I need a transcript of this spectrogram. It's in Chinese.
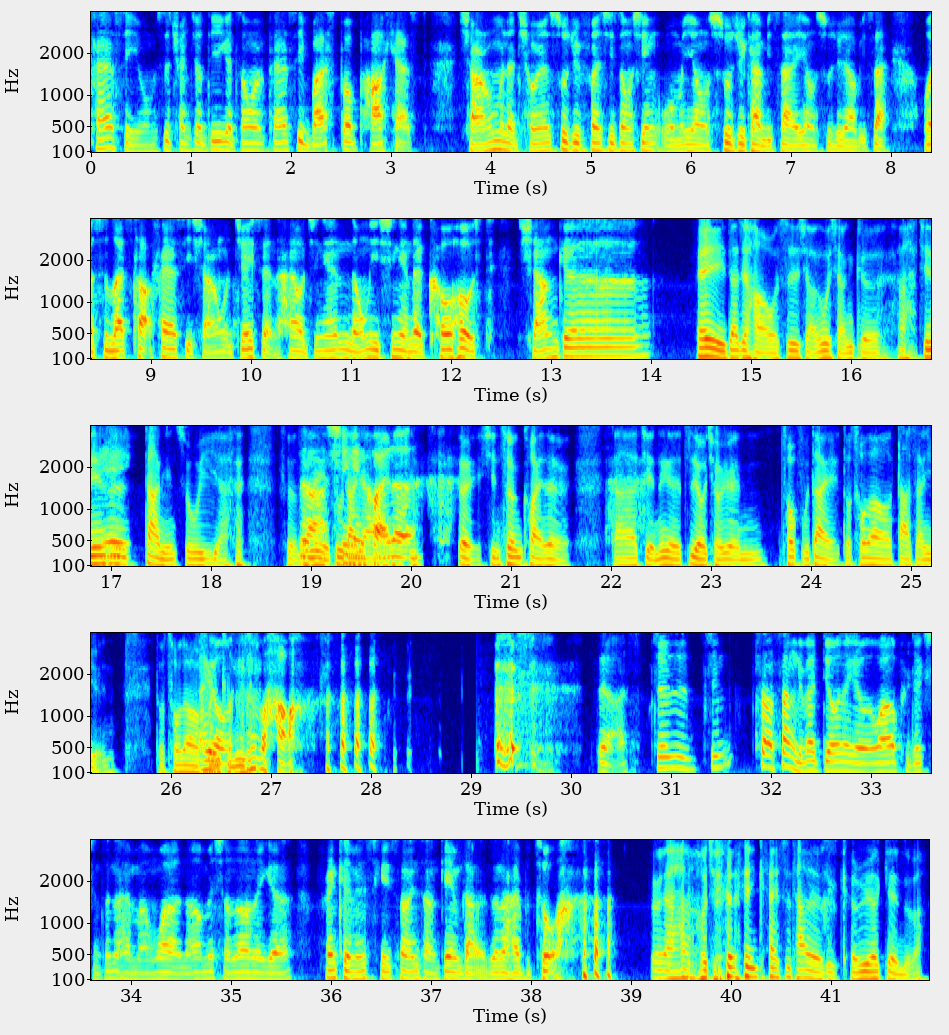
Fantasy，我们是全球第一个中文 Fantasy Basketball Podcast，小人物们的球员数据分析中心。我们用数据看比赛，用数据聊比赛。我是 Let's Talk Fantasy 小人物 Jason，还有今天农历新年的 Co-host 翔哥。嘿，hey, 大家好，我是小人物翔哥啊。今天是大年初一啊祝大家快乐。对，新春快乐！大家捡那个自由球员抽福袋，都抽到大三元，都抽到。哎呦，这么好！对啊，就是今上上个礼拜丢那个 Wild Prediction 真的还蛮 wild，然后没想到那个 Frank Kaminsky 上一场 Game 打的真的还不错。对啊，我觉得应该是他的 Career Game 的吧。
